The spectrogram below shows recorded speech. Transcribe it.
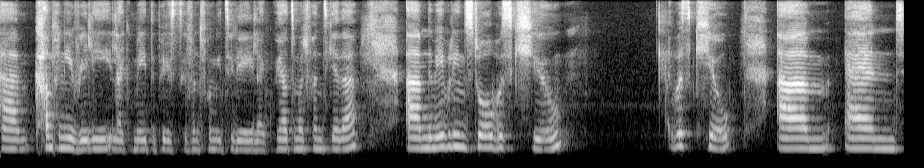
Um, company really like made the biggest difference for me today. Like we had so much fun together. Um, the Maybelline store was cute. It was cute. Um, and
